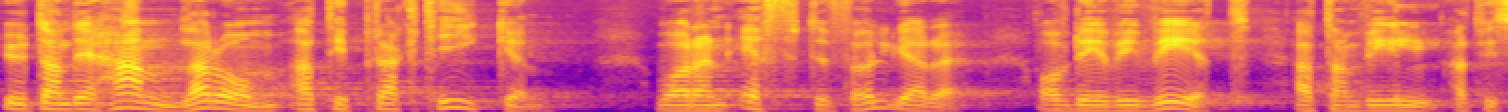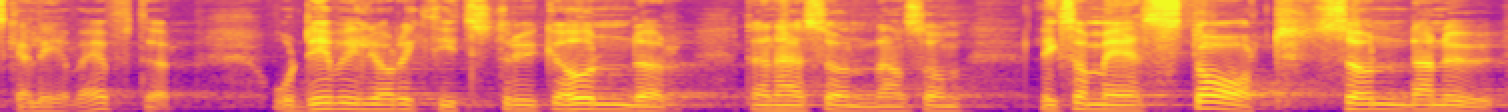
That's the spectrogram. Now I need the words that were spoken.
Utan det handlar om att i praktiken vara en efterföljare av det vi vet att han vill att vi ska leva efter. Och det vill jag riktigt stryka under den här söndagen som liksom är startsöndag nu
